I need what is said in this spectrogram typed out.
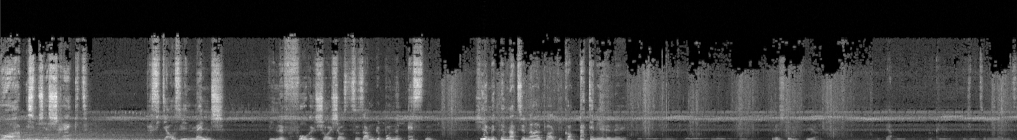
Boah, hab ich mich erschreckt. Das sieht ja aus wie ein Mensch. Wie eine Vogelscheuche aus zusammengebundenen Ästen. Hier mitten im Nationalpark. Wie kommt das denn hier hin, ey? Richtung? Hier. Ja. Okay. Geh ich mal zu den Mädels.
